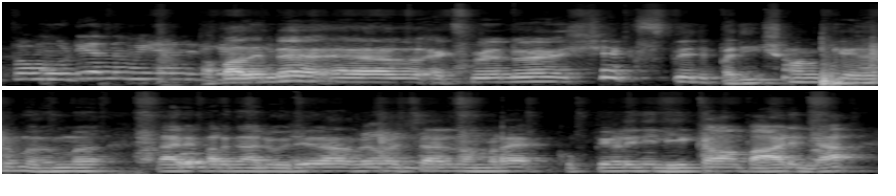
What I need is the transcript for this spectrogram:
അപ്പൊ മുടിയൊന്നും അപ്പൊ വീഴാണ്ടിരിക്കാൻ അതിന്റെ എക്സ്പീരിയൻസ് പരീക്ഷണമൊക്കെ കയറുന്നു എന്ന് കാര്യം പറഞ്ഞാൽ ഒരു കാരണം വെച്ചാൽ നമ്മുടെ കുപ്പികൾ ഇനി ലീക്ക് ആവാൻ പാടില്ല.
